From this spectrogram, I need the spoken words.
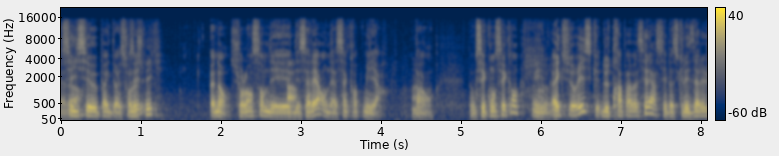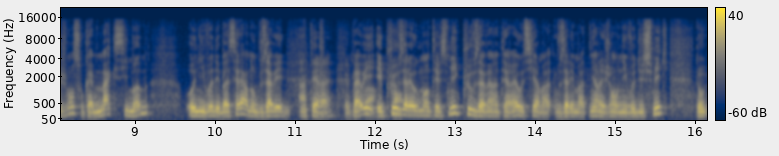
CICE, PAC de responsabilité... Sur le SMIC? Euh, Non, sur l'ensemble des, ah. salaires, on est à 50 milliards par an. Donc c'est conséquent. Avec ce risque de trappe à bas salaire, c'est parce que les allègements sont quand même maximum au niveau des bas salaires. Donc vous avez intérêt. Bah oui, et plus vous allez augmenter le SMIC, plus vous avez intérêt aussi à vous allez maintenir les gens au niveau du SMIC. Donc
